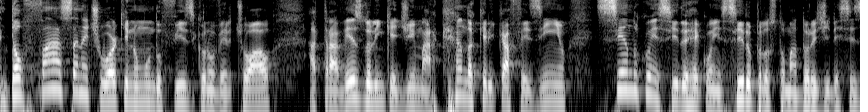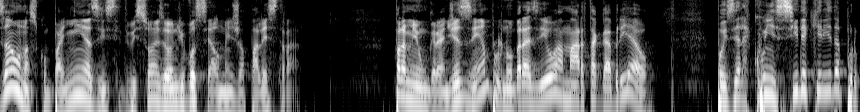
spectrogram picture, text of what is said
Então faça networking no mundo físico, no virtual, através do LinkedIn, marcando aquele cafezinho, sendo conhecido e reconhecido pelos tomadores de decisão nas companhias e instituições onde você almeja palestrar. Para mim, um grande exemplo no Brasil é a Marta Gabriel, pois ela é conhecida e querida por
